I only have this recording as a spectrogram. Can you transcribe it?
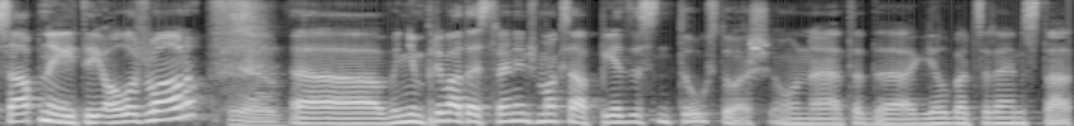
sapnīti Oložvānu uh, viņam privātais treniņš maksā 50,000. Un uh, tad uh, Gilberts Rēns tā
